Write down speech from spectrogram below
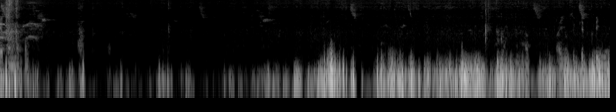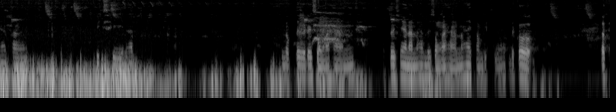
อะแตกแล้วนะครับผมอายุ 17 ปีนะครับทางบิ๊กซีนะครับดอกเตอรได้ส่งอาหารดรเชยนันนะครับ ได้ส่งอาหารมาให้ฟังบิ๊กซีนะครับ แล้วก็ประเพ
